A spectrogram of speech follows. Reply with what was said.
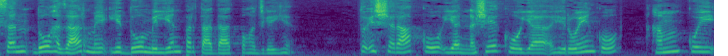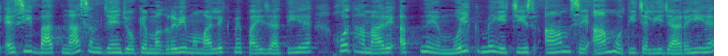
سن دو ہزار میں یہ دو ملین پر تعداد پہنچ گئی ہے۔ تو اس شراب کو یا نشے کو یا ہیروئن کو ہم کوئی ایسی بات نہ سمجھیں جو کہ مغربی ممالک میں پائی جاتی ہے۔ خود ہمارے اپنے ملک میں یہ چیز عام سے عام ہوتی چلی جا رہی ہے۔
